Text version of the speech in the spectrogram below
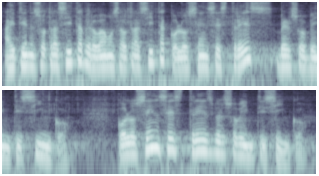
Ahí tienes otra cita, pero vamos a otra cita, Colosenses 3, verso 25. Colosenses 3, verso 25.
